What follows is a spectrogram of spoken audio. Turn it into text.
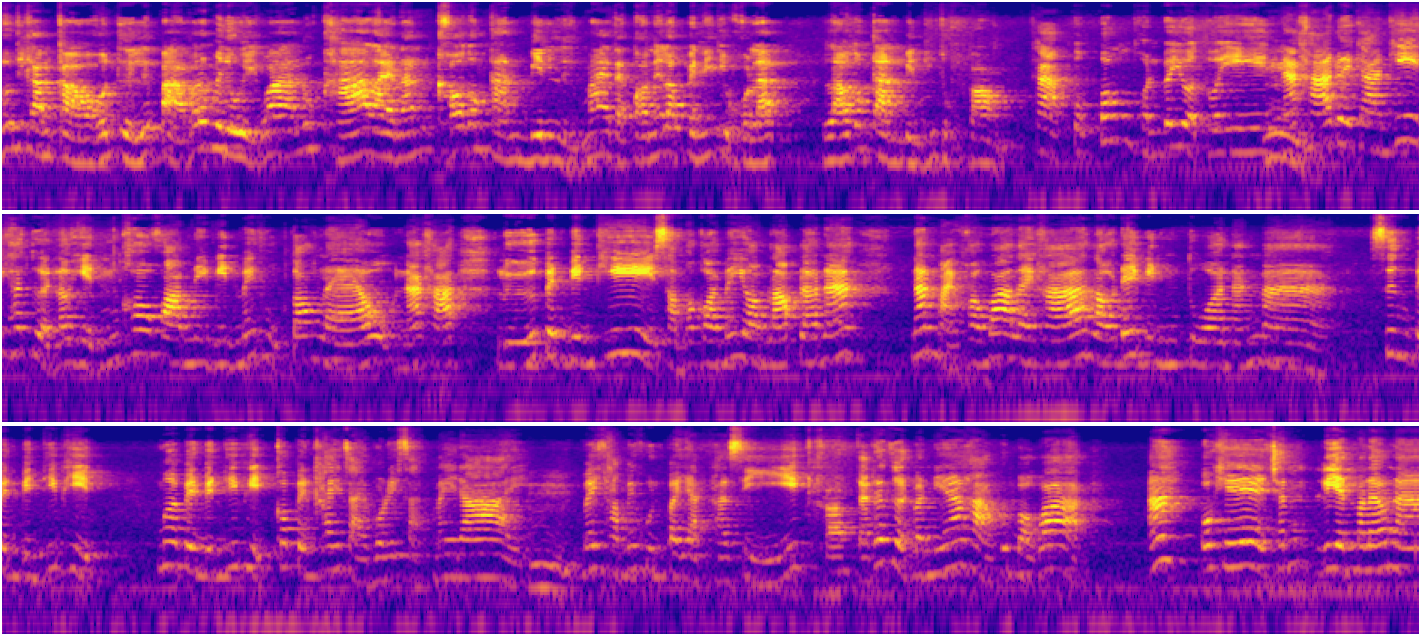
พฤติกรรมเก่ากับคนอื่นหรือเปล่าก็ต้องไปดูอีกว่าลูกค้ารายนั้นเขาต้องการบินหรือไม่ แต่ตอนนี้เราเป็นนิติบุคคลแล้วเราต้องการบินที่ถูกต้อง ค่ะ ปกป้องผลประโยชน์ตัวเองอืมนะคะ โดยการที่ถ้าเกิดเราเห็นข้อความในบินไม่ถูกต้องแล้วนะคะ หรือเป็นบินที่สัมภาระไม่ยอมรับแล้วนะ นั่นหมายความว่าอะไรคะ เราได้บินตัวนั้นมา ซึ่งเป็นบินที่ผิด เมื่อเป็นบินที่ผิดก็เป็นค่าใช้จ่ายบริษัทไม่ได้อืมไม่ทำให้คุณประหยัดภาษีครับแต่ถ้าเกิดวันนี้ค่ะ คุณบอกว่า อะโอเค ฉันเรียนมาแล้วนะ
